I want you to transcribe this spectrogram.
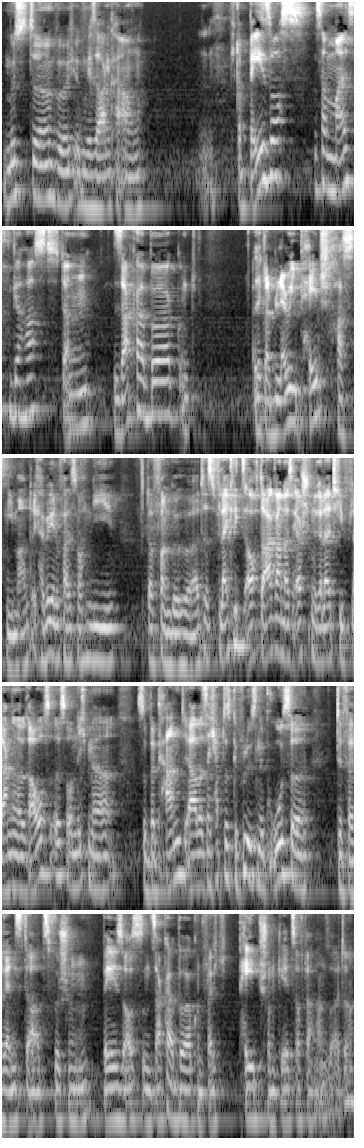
müsste, würde ich irgendwie sagen, keine Ahnung, ich glaube Bezos ist am meisten gehasst, dann Zuckerberg und also ich glaube Larry Page hasst niemand. Ich habe jedenfalls noch nie davon gehört. Das, vielleicht liegt es auch daran, dass er schon relativ lange raus ist und nicht mehr so bekannt. Ja, aber ich habe das Gefühl, es ist eine große Differenz da zwischen Bezos und Zuckerberg und vielleicht Page und Gates auf der anderen Seite.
